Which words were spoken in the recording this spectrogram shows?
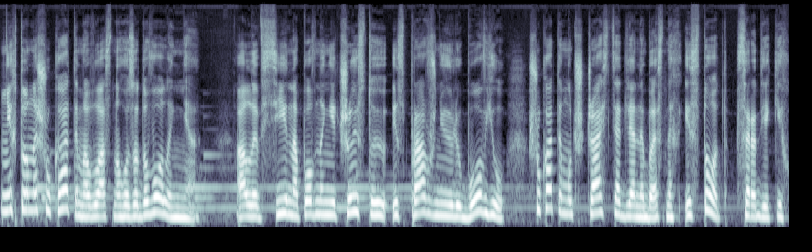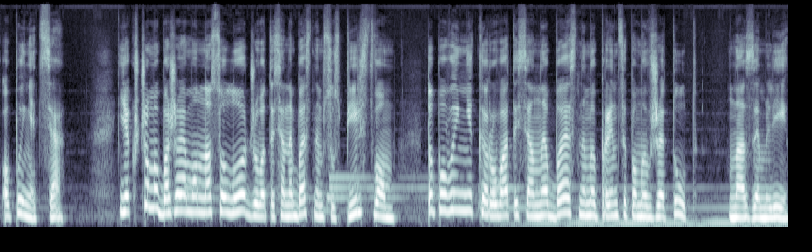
ніхто не шукатиме власного задоволення, але всі, наповнені чистою і справжньою любов'ю, шукатимуть щастя для небесних істот, серед яких опиняться. Якщо ми бажаємо насолоджуватися небесним суспільством, то повинні керуватися небесними принципами вже тут, на землі.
